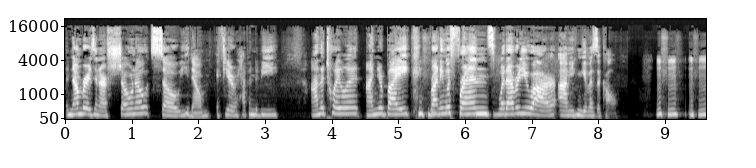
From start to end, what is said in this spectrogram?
The number is in our show notes. So, you know, if you happen to be on the toilet, on your bike, running with friends, whatever you are, um, you can give us a call. hmm hmm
